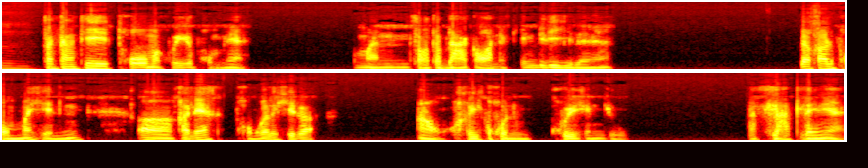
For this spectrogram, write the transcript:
มทั้งทั้งๆที่โทรมาคุยกับผมเนี่ย ประมาณสองสัปดาห์ก่อนเนี่ยยังดีๆเลยนะแล้วคราวผมมาเห็น เอ่อคราวเนี้ย ผมก็เลยคิดว่า เอ้าเคยคนคุยกันอยู่หลัดเลยเนี่ย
